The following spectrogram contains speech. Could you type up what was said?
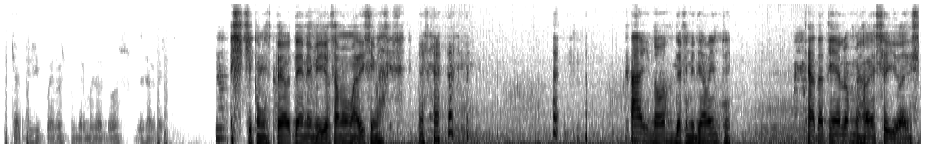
Muchachos, si pueden responderme los dos, les agradezco. Es que como usted de envidiosa mamadísima. Ay, no, definitivamente. Cata tiene los mejores seguidores.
